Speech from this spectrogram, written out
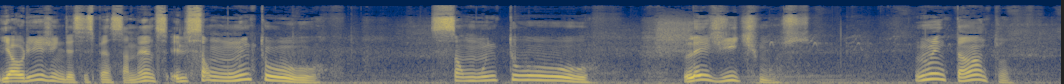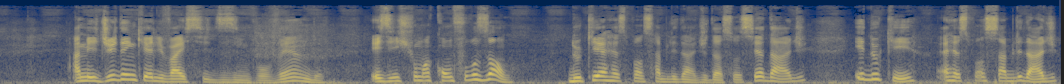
E a origem desses pensamentos, eles são muito são muito legítimos. No entanto, à medida em que ele vai se desenvolvendo, existe uma confusão do que é responsabilidade da sociedade e do que é responsabilidade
